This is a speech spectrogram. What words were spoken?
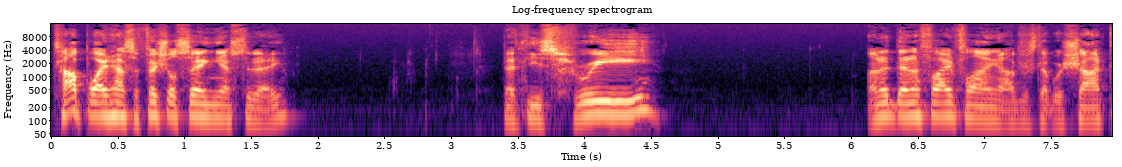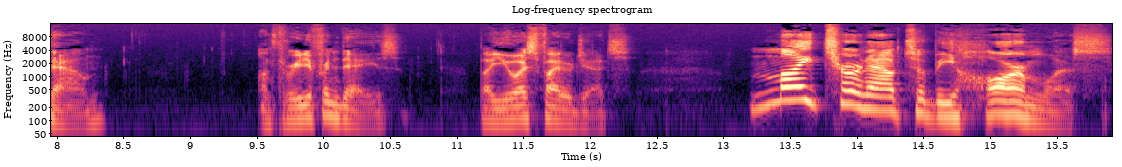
Top White House official saying yesterday that these three unidentified flying objects that were shot down on three different days by U.S. fighter jets might turn out to be harmless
